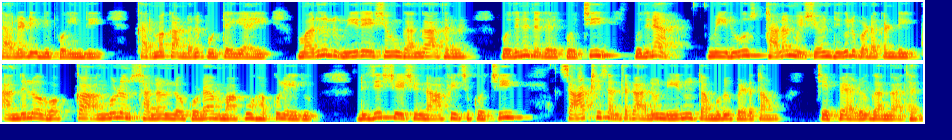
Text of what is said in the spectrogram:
తలడిల్లిపోయింది కర్మకాండలు పూర్తయ్యాయి. మరుదులు వీరేశం గంగాధర్ వదిన దగ్గరికి వచ్చి వదిన మీరు స్థలం విషయం దిగులు పడకండి. అందులో ఒక్క అంగుళం స్థలంలో కూడా మాకు హక్కు లేదు. రిజిస్ట్రేషన్ ఆఫీసుకు వచ్చి సాక్షి సంతకాలు నేను తమ్ముడు పెడతాం. చెప్పాడు గంగాధర్.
